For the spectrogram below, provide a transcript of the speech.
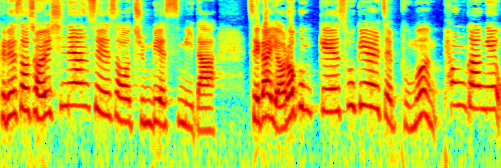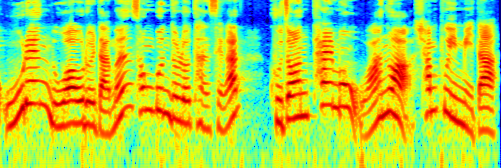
그래서 저희 신의 한수에서 준비했습니다. 제가 여러분께 소개할 제품은 평강의 오랜 노하우를 담은 성분들로 탄생한 구전 탈모 완화 샴푸입니다.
